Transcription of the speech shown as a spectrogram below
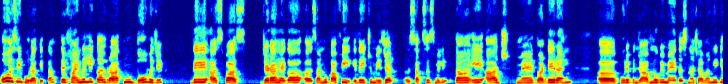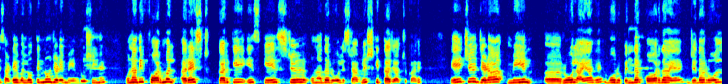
ਉਹ ਅਸੀਂ ਪੂਰਾ ਕੀਤਾ ਤੇ ਫਾਈਨਲੀ ਕੱਲ ਰਾਤ ਨੂੰ 2 ਵਜੇ ਦੇ ਆਸ-ਪਾਸ ਜਿਹੜਾ ਹੈਗਾ ਸਾਨੂੰ ਕਾਫੀ ਇਹਦੇ ਵਿੱਚ ਮੇਜਰ ਸਕਸੈਸ ਮਿਲੀ। ਤਾਂ ਇਹ ਅੱਜ ਮੈਂ ਤੁਹਾਡੇ ਰਾਹੀਂ ਪੂਰੇ ਪੰਜਾਬ ਨੂੰ ਵੀ ਮੈਂ ਇਹ ਦੱਸਣਾ ਚਾਹਾਂਗੀ ਕਿ ਸਾਡੇ ਵੱਲੋਂ ਤਿੰਨੋਂ ਜਿਹੜੇ ਮੇਨ ਦੋਸ਼ੀ ਹੈ, ਉਹਨਾਂ ਦੀ ਫਾਰਮਲ ਅਰੈਸਟ ਕਰਕੇ ਇਸ ਕੇਸ 'ਚ ਉਹਨਾਂ ਦਾ ਰੋਲ ਐਸਟੈਬਲਿਸ਼ ਕੀਤਾ ਜਾ ਚੁੱਕਾ ਹੈ। ਇਹ 'ਚ ਜਿਹੜਾ ਮੇਨ ਰੋਲ ਆਇਆ ਹੈ, ਉਹ ਰੁਪਿੰਦਰ ਕੌਰ ਦਾ ਆਇਆ ਹੈ, ਜਿਹਦਾ ਰੋਲ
